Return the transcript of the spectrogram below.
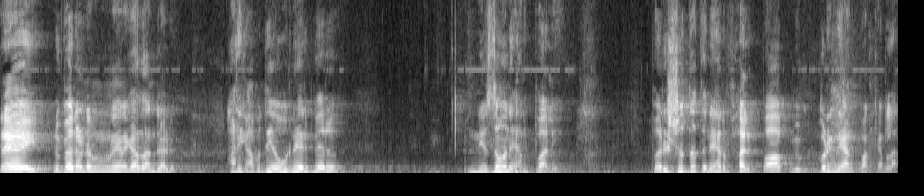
రేయ్ నువ్వేనంటే నేను కదా అంటాడు. ఆడికి అబద్ధం ఎవరు నేర్పారు? నిజం నేర్పాలి. పరిశుద్ధత నేర్పాలి. పాపం ఎవ్వరికి నేర్పక్కర్లా.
